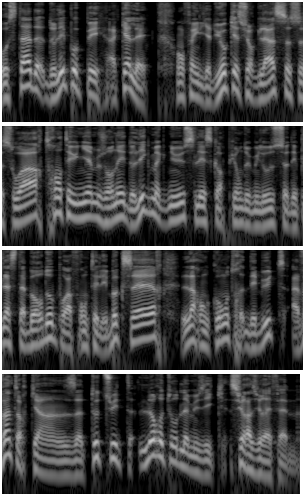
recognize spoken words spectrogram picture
au stade de l'Épopée à Calais. Enfin, il y a du hockey sur glace ce soir, 31e journée de Ligue Magnus. Les Scorpions de Mulhouse se déplacent à Bordeaux pour les boxers. La rencontre débute à 20h15. Tout de suite, le retour de la musique sur Azure FM.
